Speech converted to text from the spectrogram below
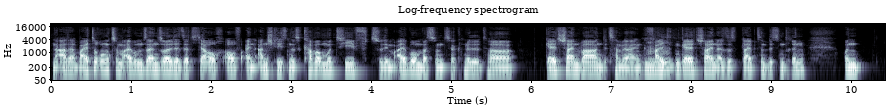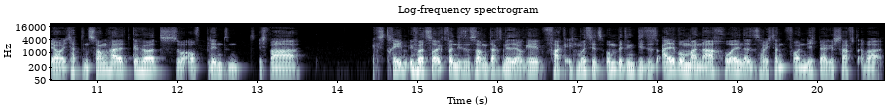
eine Art Erweiterung zum Album sein soll. Der setzt ja auch auf ein anschließendes Covermotiv zu dem Album, was so ein zerknüttelter Geldschein war. Und jetzt haben wir einen Mhm. gefalteten Geldschein, also es bleibt so ein bisschen drin. Und ja, ich habe den Song halt gehört, so auf blind und ich war extrem überzeugt von diesem Song, dachte mir, okay, fuck, ich muss jetzt unbedingt dieses Album mal nachholen. Also das habe ich dann vorhin nicht mehr geschafft, aber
